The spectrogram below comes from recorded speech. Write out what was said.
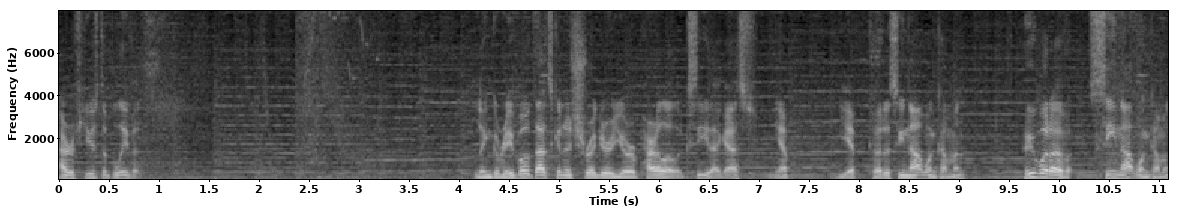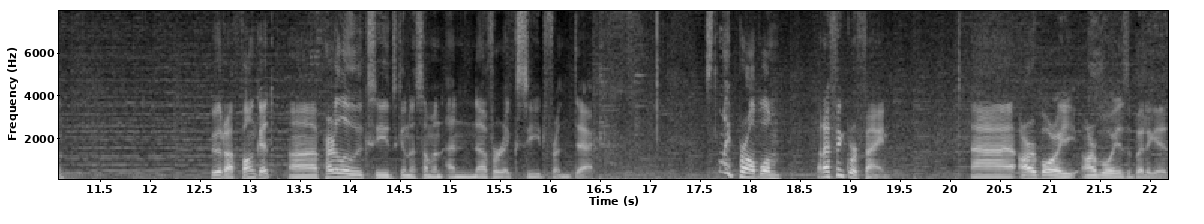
I refuse to believe it. Linkuriboh, that's going to trigger your Parallel Exceed, I guess. Yep. Yep, could have seen that one coming. Who would have seen that one coming? Who would have thunk it? Uh, Parallel Exceed's gonna summon another Exceed from deck. Slight problem, but I think we're fine. Uh, our boy, our boy is about to get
